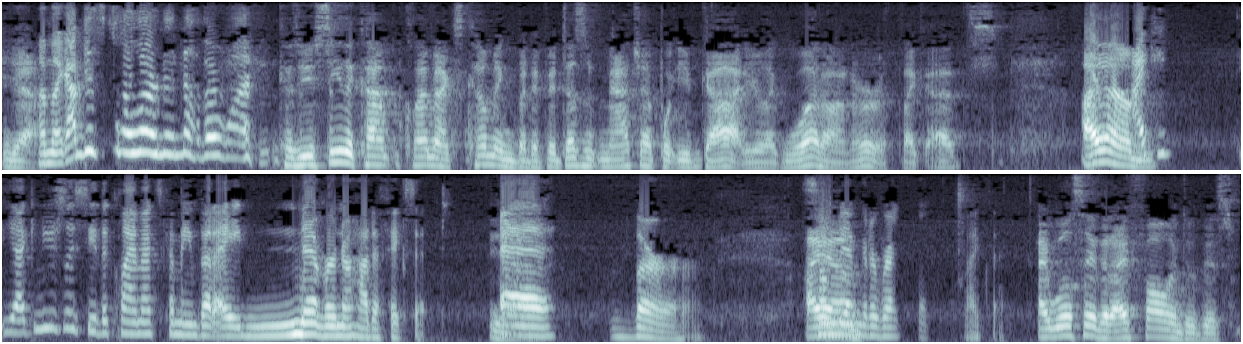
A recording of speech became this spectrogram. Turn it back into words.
Yeah. I'm like, I'm just gonna learn another one. Because you see the com- climax coming, but if it doesn't match up what you've got, you're like, what on earth? Like that's. I um. I can yeah, I can usually see the climax coming, but I never know how to fix it. Yeah. Ever. I, Someday um, I'm gonna write like that. I will say that I fall into this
